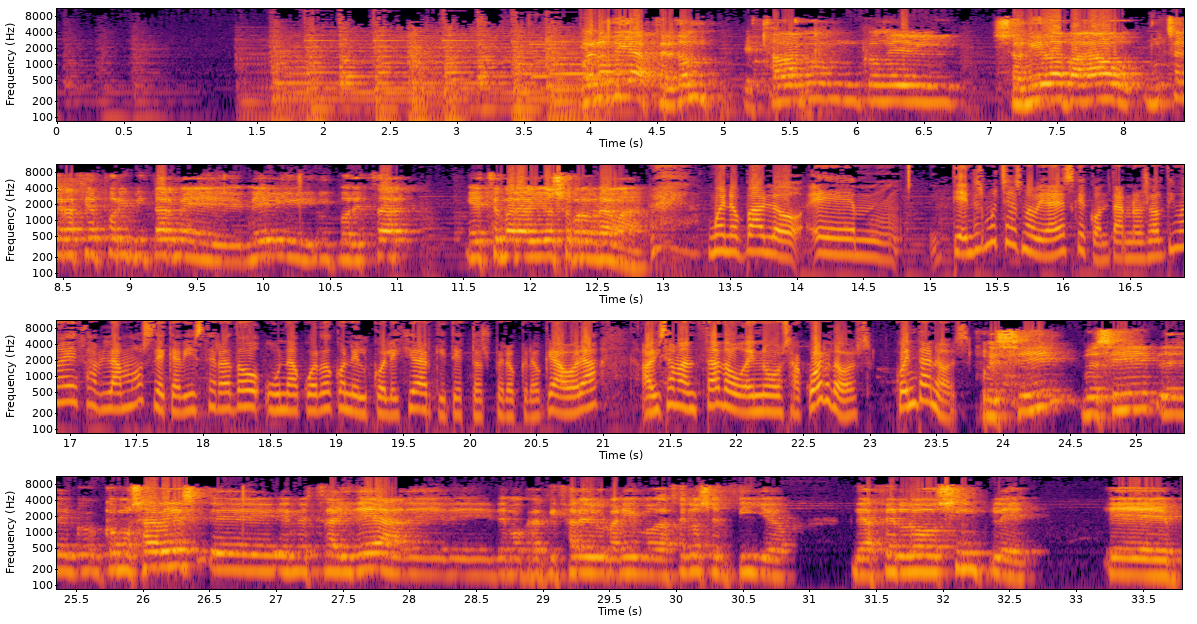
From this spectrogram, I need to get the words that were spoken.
Buenos días, perdón, estaba con, con, el sonido apagado. Muchas gracias por invitarme, Meli, y por estar en este maravilloso programa. Bueno, Pablo, eh, tienes muchas novedades que contarnos. La última vez hablamos de que habéis cerrado un acuerdo con el Colegio de Arquitectos, pero creo que ahora habéis avanzado en nuevos acuerdos. Cuéntanos. Pues sí, pues sí. Eh, como sabes, eh, en nuestra idea de, de, democratizar el urbanismo, de hacerlo sencillo, de hacerlo simple,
